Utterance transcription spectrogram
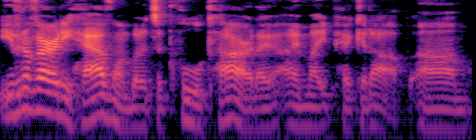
even if I already have one, but it's a cool card, I, I might pick it up. Um,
